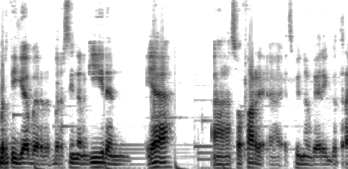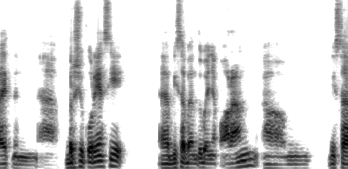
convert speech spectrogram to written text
bertiga ber, bersinergi dan ya uh, so far uh, it's been a very good ride dan uh, bersyukurnya sih uh, bisa bantu banyak orang, um, bisa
